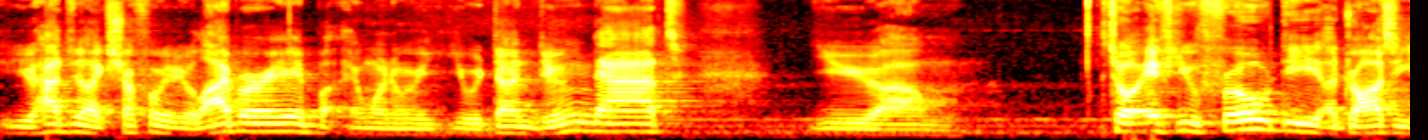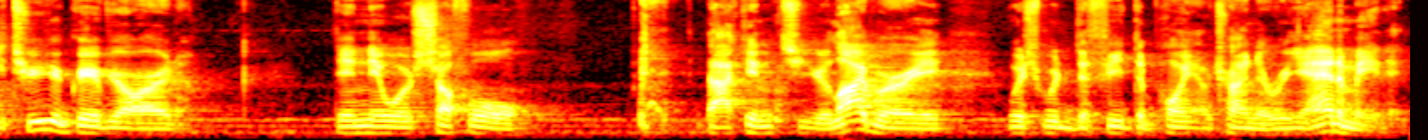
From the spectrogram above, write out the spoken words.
you had to like shuffle your library, but and when we, you were done doing that, you, um, so if you throw the Eldrazi to your graveyard, then they will shuffle back into your library, which would defeat the point of trying to reanimate it.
